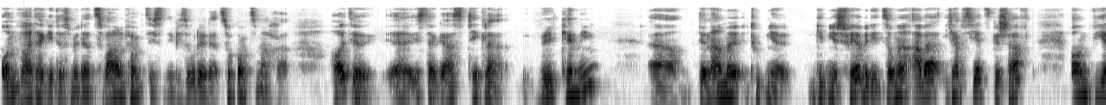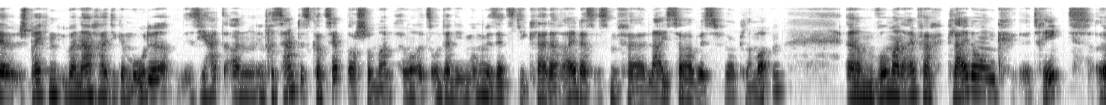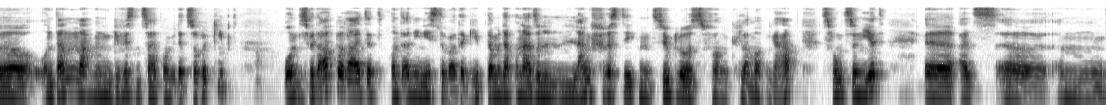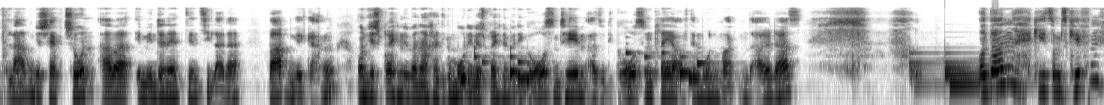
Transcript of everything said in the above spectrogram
Und weiter geht es mit der 52. Episode der Zukunftsmacher. Heute äh, ist der Gast Tekla Wildkenning. Äh, der Name tut mir, geht mir schwer über die Zunge, aber ich habe es jetzt geschafft. Und wir sprechen über nachhaltige Mode. Sie hat ein interessantes Konzept auch schon mal als Unternehmen umgesetzt, die Kleiderei. Das ist ein Verleihservice für Klamotten ähm, wo man einfach Kleidung äh, trägt äh, und dann nach einem gewissen Zeitraum wieder zurückgibt und es wird aufbereitet und an die nächste weitergibt. Damit hat man also einen langfristigen Zyklus von Klamotten gehabt. Es funktioniert äh, als äh, ähm, Ladengeschäft schon, aber im Internet sind sie leider baden gegangen. Und wir sprechen über nachhaltige Mode, wir sprechen über die großen Themen, also die großen Player auf dem Modemarkt und all das. Und dann geht's ums Kiffen.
